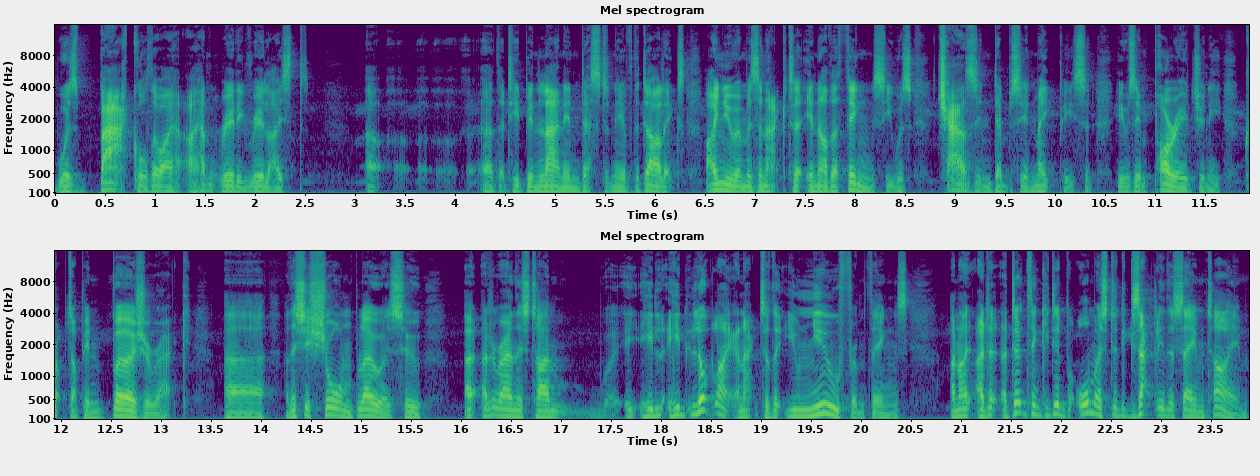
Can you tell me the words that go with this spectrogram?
was back, although I, I hadn't really realised uh, that he'd been Lan in Destiny of the Daleks. I knew him as an actor in other things. He was Chaz in Dempsey and Makepeace, and he was in Porridge, and he cropped up in Bergerac. Uh, and this is Sean Blowers, who at, around this time he he looked like an actor that you knew from things, and I, I, don't, I don't think he did, but almost at exactly the same time.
